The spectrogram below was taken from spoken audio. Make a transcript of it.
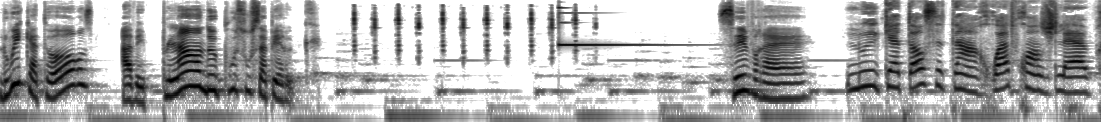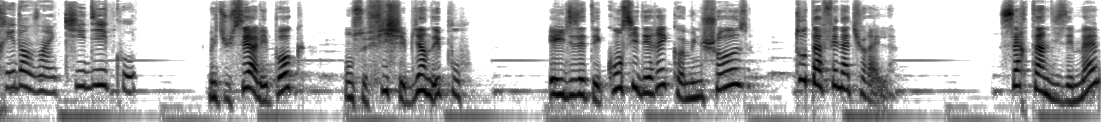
Louis XIV avait plein de poux sous sa perruque. C'est vrai. Louis XIV, c'était un roi de France, je l'ai appris dans un Kidiko. Mais tu sais, à l'époque, on se fichait bien des poux. Et ils étaient considérés comme une chose tout à fait naturelle. Certains disaient même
